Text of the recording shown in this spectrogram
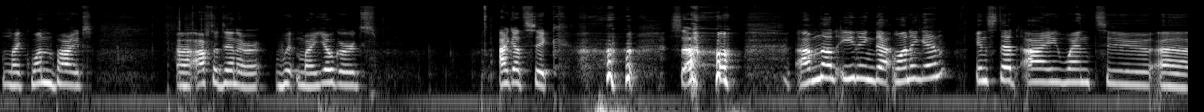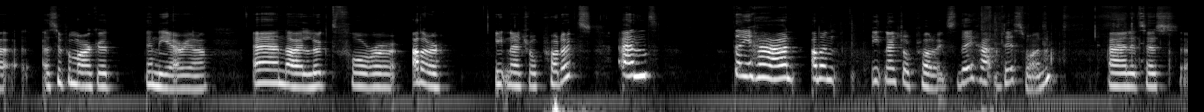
like one bite uh, after dinner with my yogurt, I got sick. so I'm not eating that one again. Instead, I went to uh, a supermarket in the area and I looked for other Eat Natural products and they had other Eat Natural products. They had this one and it says uh,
